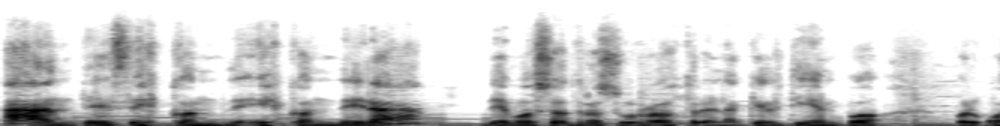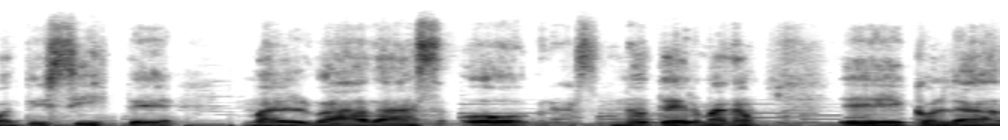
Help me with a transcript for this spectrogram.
Antes esconderá de vosotros su rostro en aquel tiempo por cuanto hiciste malvadas obras. Note, hermano, eh, con la,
